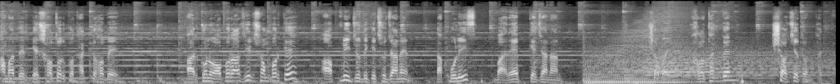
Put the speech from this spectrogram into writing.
আমাদেরকে সতর্ক থাকতে হবে। আর কোনো অপরাধীর সম্পর্কে আপনি যদি কিছু জানেন, তা পুলিশ বা র্যাবকে জানান। সবাই ভালো থাকবেন সচেতন থাকবেন।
